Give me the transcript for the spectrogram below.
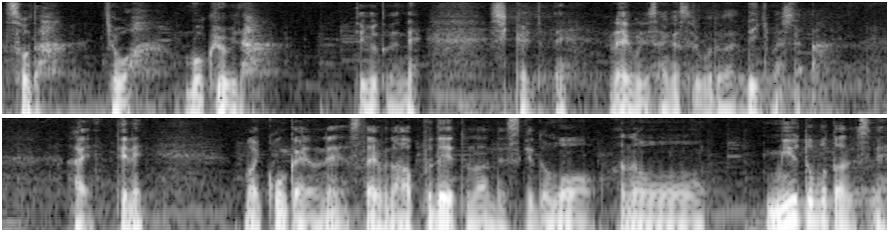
そうだ、今日は木曜日だ。ということでね、しっかりとね、ライブに参加することができました。はい。でね、まあ、今回のね、スタイフのアップデートなんですけども、あのー、ミュートボタンですね。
